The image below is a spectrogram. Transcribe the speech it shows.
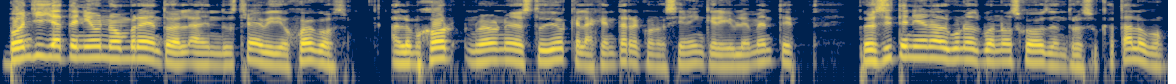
Bungie ya tenía un nombre dentro de la industria de videojuegos. A lo mejor no era un estudio que la gente reconociera increíblemente, pero sí tenían algunos buenos juegos dentro de su catálogo.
